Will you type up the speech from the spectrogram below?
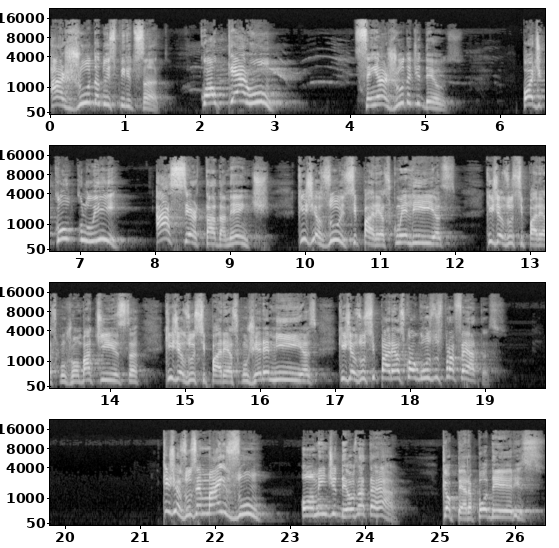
a ajuda do Espírito Santo, qualquer um, sem a ajuda de Deus, pode concluir acertadamente que Jesus se parece com Elias, que Jesus se parece com João Batista, que Jesus se parece com Jeremias, que Jesus se parece com alguns dos profetas. Que Jesus é mais um homem de Deus na terra, que opera poderes,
